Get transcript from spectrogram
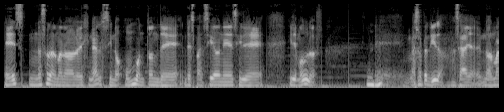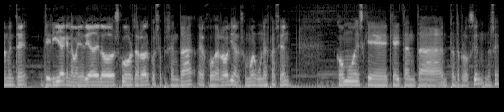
es no solo el manual original, sino un montón de, de expansiones y de, y de módulos. eh, me ha sorprendido. O sea, normalmente diría que en la mayoría de los juegos de rol pues se presenta el juego de rol y al sumo alguna expansión. ¿Cómo es que, que hay tanta, tanta producción? No sé.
